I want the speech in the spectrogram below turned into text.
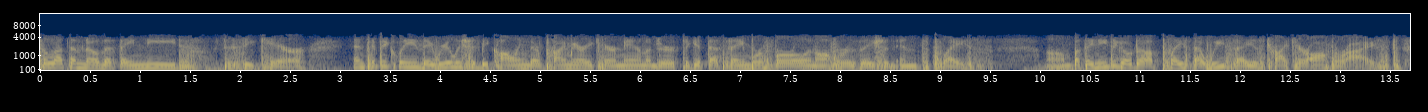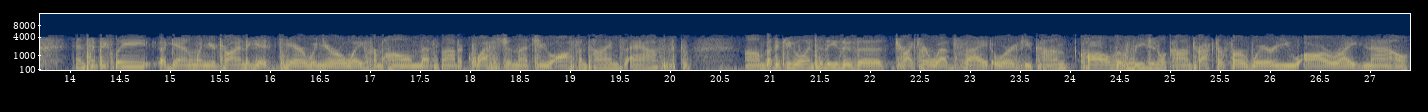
to let them know that they need to seek care. And typically, they really should be calling their primary care manager to get that same referral and authorization into place. Um, but they need to go to a place that we say is TRICARE authorized. And typically, again, when you're trying to get care when you're away from home, that's not a question that you oftentimes ask. Um, but if you go into either the TRICARE website or if you can call the regional contractor for where you are right now,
